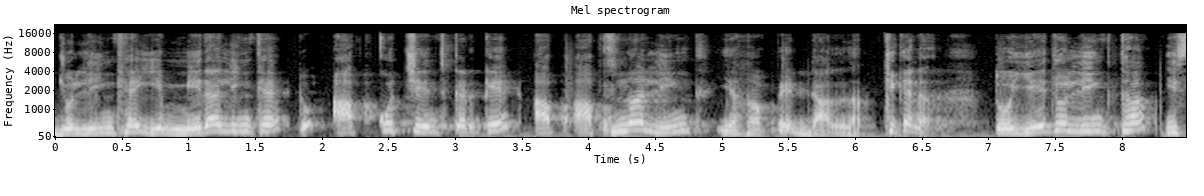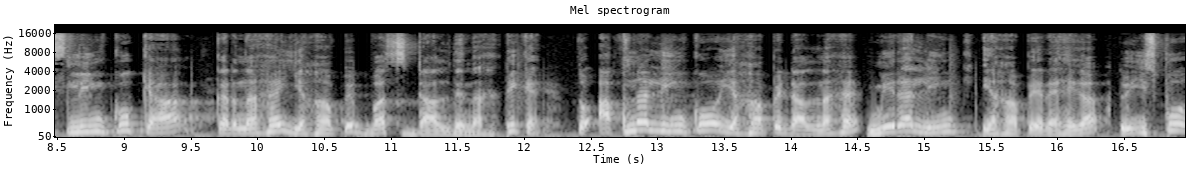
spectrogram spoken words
जो लिंक है ये मेरा लिंक है तो आपको चेंज करके आप अपना लिंक यहाँ पे डालना। ठीक है ना? तो ये जो लिंक था इस लिंक को क्या करना है? यहाँ पे बस डाल देना है ठीक है? तो अपना लिंक को यहाँ पे डालना है मेरा लिंक यहाँ पे रहेगा तो इसको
